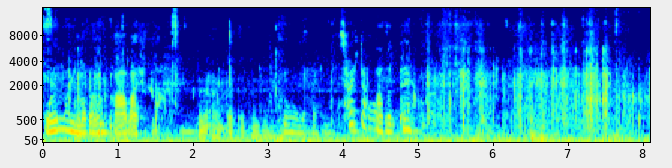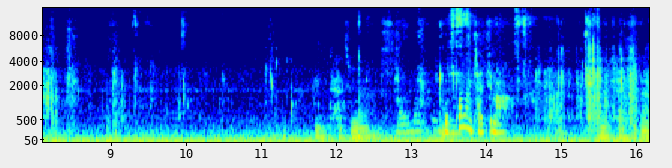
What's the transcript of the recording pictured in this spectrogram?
오랜만에 먹으니까 맛있다. 살짝 따뜻해. 자지 마 오빠는 자지 마. 자지마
